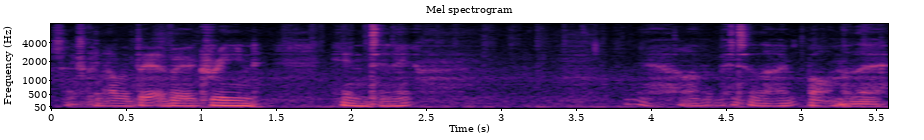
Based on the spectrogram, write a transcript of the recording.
so it's going to have a bit of a green hint in it. Yeah, I'll have a bit of that bottom of there,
